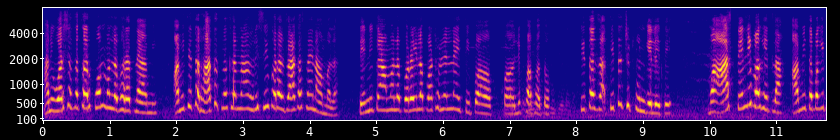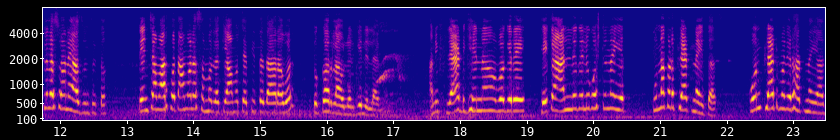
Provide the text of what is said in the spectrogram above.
आणि वर्षाचा कर कोण म्हणलं भरत नाही आम्ही? आम्ही तिथं राहतच नसल्यामुळे रिसीव्ह करायला जागाच नाही ना आम्हाला. त्यांनी काय आम्हाला परईला पाठवलेलं नाही ती प- लिफाफा तो. तिथं जा- तिथं चिटकून गेले ते. मग आज त्यांनी बघितला. आम्ही तर बघितलेला सण आहे अजून तिथं. त्यांच्या मार्फत आम्हाला समजलं की आमच्या तिथं दारावर तो कर लावलेला गेलेला आहे आणि फ्लॅट घेणं वगैरे हे काय आणले गेली गोष्ट नाही येत कुणाकडे फ्लॅट नाहीत आज? कोण फ्लॅटमध्ये राहत नाही आज?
